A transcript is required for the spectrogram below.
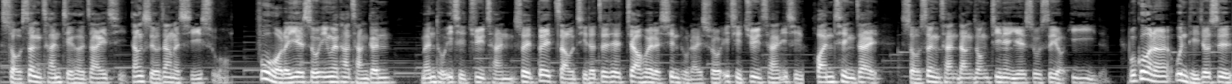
守圣餐结合在一起。当时有这样的习俗哦。复活的耶稣，因为他常跟门徒一起聚餐，所以对早期的这些教会的信徒来说，一起聚餐、一起欢庆在守圣餐当中纪念耶稣是有意义的。不过呢，问题就是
